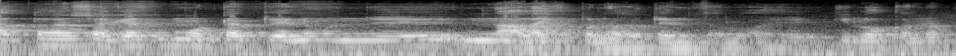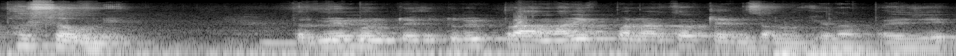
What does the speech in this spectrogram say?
आता सगळ्यात मोठा ट्रेंड म्हणजे नालायकपणाचा ट्रेंड चालू आहे की लोकांना फसवणे. तर मी म्हणतोय की तुम्ही प्रामाणिकपणाचा ट्रेंड चालू केला पाहिजे.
